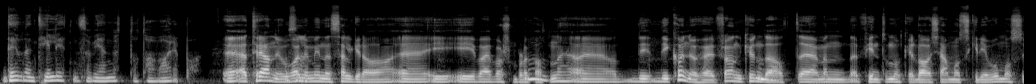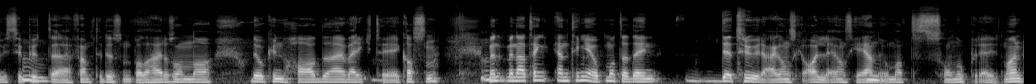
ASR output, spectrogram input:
det er jo den tilliten som vi er nødt til å ta vare på. Eh, Jeg trener jo alle mine selgere eh, i, i Vær varsom-plakaten. Mm. Eh, de, de kan jo høre fra en kunde at eh, men det er fint om dere da kommer og skriver om oss hvis vi Mm. putter 50 000 på det her og sånn. og Det å kunne ha det der verktøyet i kassen. Mm. Men, men tenker, en ting er jo på en måte den Det tror jeg ganske alle er ganske enige Mm. om at sånn opererer man.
